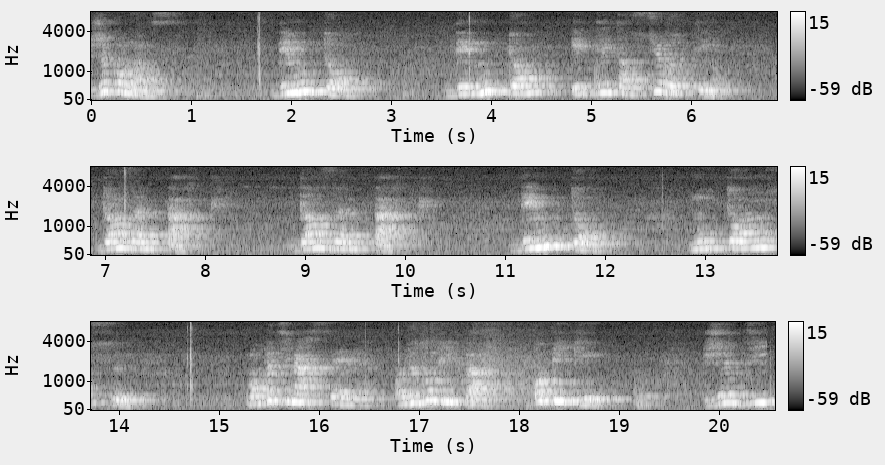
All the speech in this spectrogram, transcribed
je commence. Des moutons. Des moutons étaient en sûreté dans un parc. Dans un parc. Des moutons. Moutons se. Mon petit Marcel, on ne copie pas. Au piqué. Je dis.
